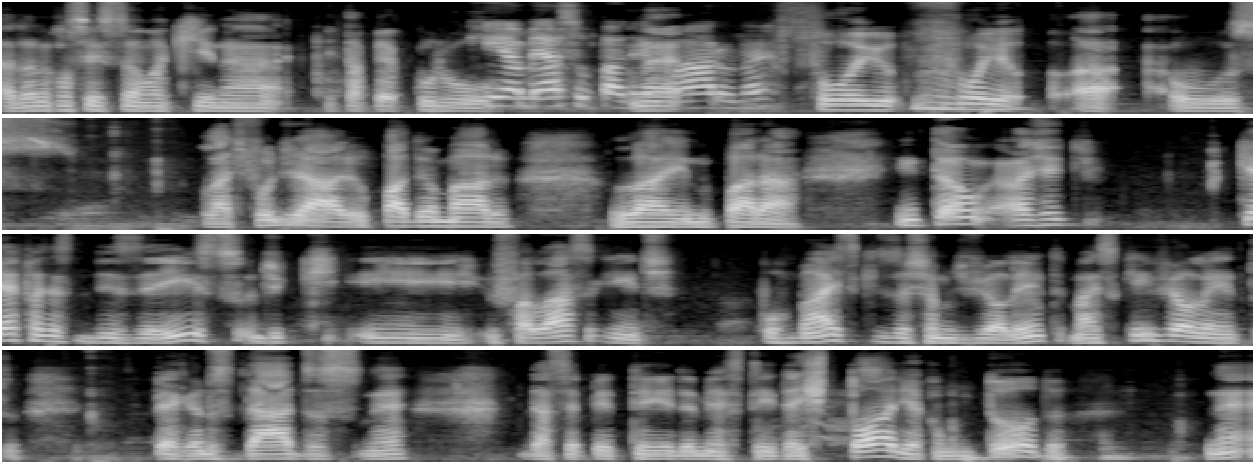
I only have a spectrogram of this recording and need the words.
a Dona Conceição aqui na Itapecuru. Quem ameaça o Padre né, Amaro, né? Foi, hum. foi a, os latifundiários, o Padre Amaro lá no Pará. Então, a gente quer fazer dizer isso de que, e, falar o seguinte: por mais que nos chamemos de violento, mas quem violento, pegando os dados né, da CPT, da MST, da história como um todo, né,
